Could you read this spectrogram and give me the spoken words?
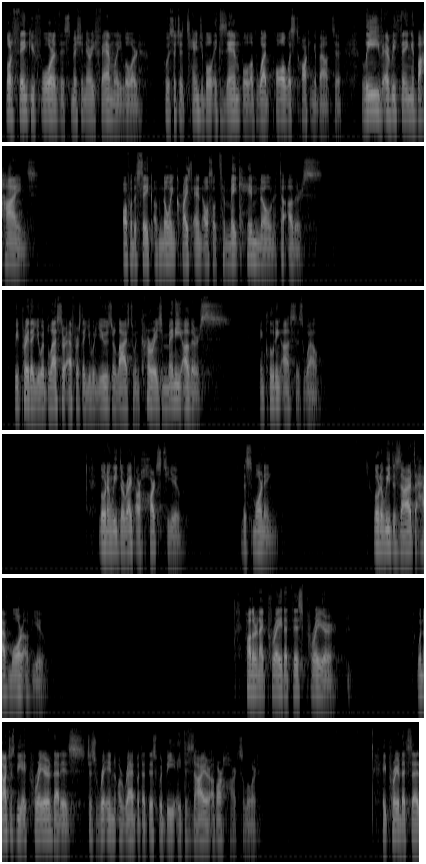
Lord, thank you for this missionary family, Lord, who is such a tangible example of what Paul was talking about to leave everything behind, all for the sake of knowing Christ and also to make him known to others. We pray that you would bless their efforts, that you would use their lives to encourage many others, including us as well. Lord, and we direct our hearts to you this morning. Lord, and we desire to have more of you. Father, and I pray that this prayer would not just be a prayer that is just written or read, but that this would be a desire of our hearts, Lord. A prayer that says,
